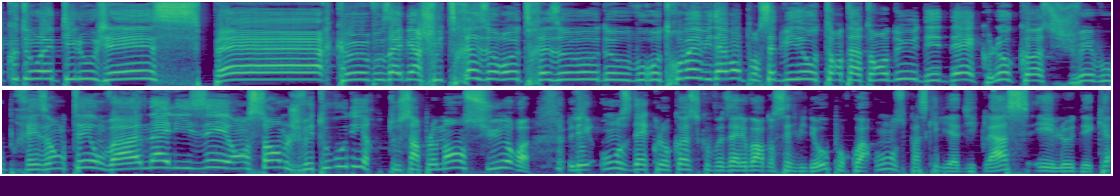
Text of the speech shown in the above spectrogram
Écoutez-moi les petits loups, j'espère que vous allez bien. Je suis très heureux, très heureux de vous retrouver évidemment pour cette vidéo tant attendue des decks low cost. Je vais vous présenter, on va analyser ensemble, je vais tout vous dire tout simplement sur les 11 decks low cost que vous allez voir dans cette vidéo. Pourquoi 11 Parce qu'il y a 10 classes et le DK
